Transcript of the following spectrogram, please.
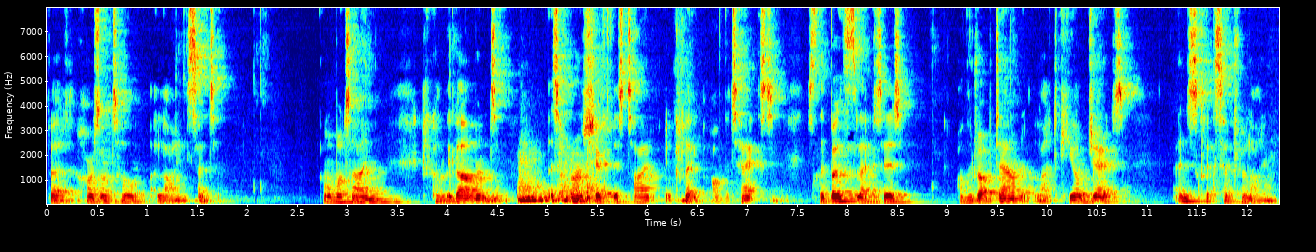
the horizontal align center. One more time, click on the garment, let's hold on shift this time and click on the text. So they're both selected. On the drop down, align to key object, and just click center align.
